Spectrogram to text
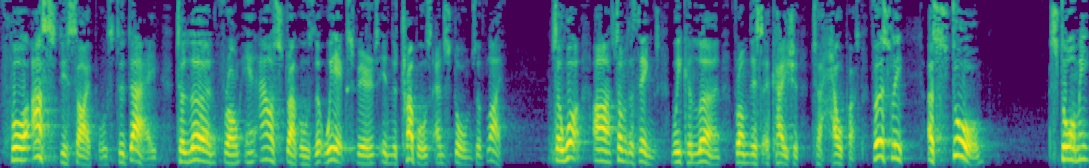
for us disciples today to learn from in our struggles that we experience in the troubles and storms of life. So what are some of the things we can learn from this occasion to help us? Firstly, a storm, stormy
